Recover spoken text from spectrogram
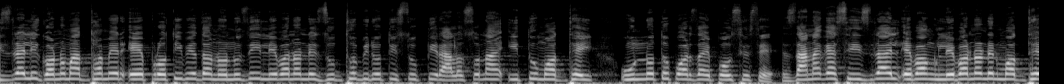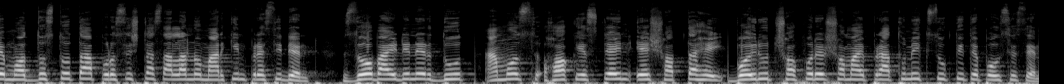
ইসরায়েলি গণমাধ্যমের এ প্রতিবেদন অনুযায়ী লেবাননে যুদ্ধবিরতি চুক্তির আলোচনা ইতিমধ্যেই উন্নত পর্যায়ে পৌঁছেছে। জানা গেছে, ইসরায়েল এবং লেবাননের মধ্যে মধ্যস্থতা প্রচেষ্টা চালানো মার্কিন প্রেসিডেন্ট জো বাইডেনের দূত আমোস হক স্টেইন এ সপ্তাহেই বৈরুত সফরের সময় প্রাথমিক চুক্তিতে পৌঁছেছেন।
